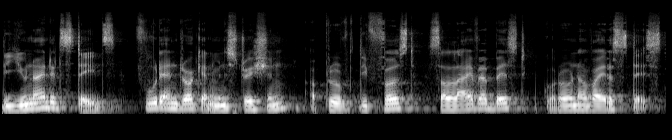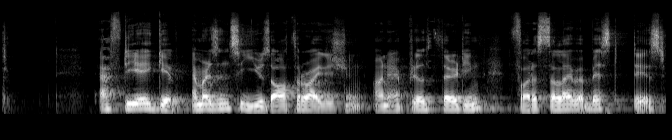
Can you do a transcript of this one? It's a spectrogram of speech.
the United States Food and Drug Administration approved the first saliva based coronavirus test. FDA gave emergency use authorization on April 13 for a saliva based test,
